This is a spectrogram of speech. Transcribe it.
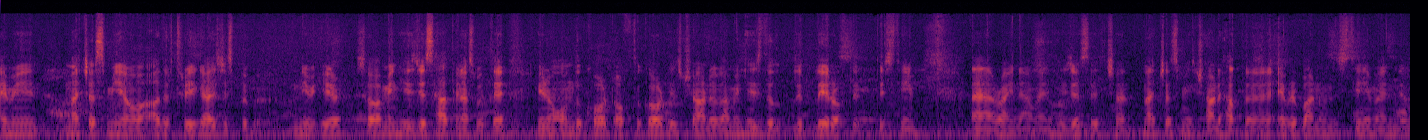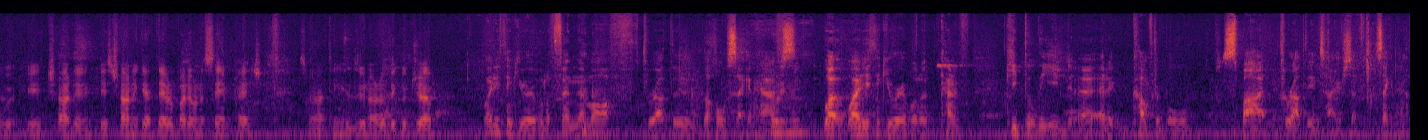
I mean, not just me or other three guys just new here. So I mean, he's just helping us with the, you know, on the court, off the court. He's trying to. I mean, he's the, leader of the, this team uh, right now, and he's just try, not just me trying to help uh, everybody on this team, and uh, we, we try to. He's trying to get everybody on the same page. So I think he's doing a really good job. Why do you think you were able to fend them off throughout the, the whole second half? What do you mean? Why, why do you think you were able to kind of keep the lead uh, at a comfortable spot throughout the entire sec- second half?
